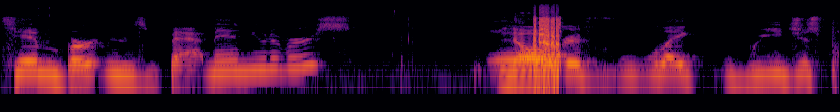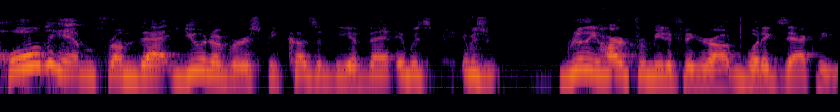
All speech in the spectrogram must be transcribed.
Tim Burton's Batman universe. No. Or if like we just pulled him from that universe because of the event. It was it was really hard for me to figure out what exactly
